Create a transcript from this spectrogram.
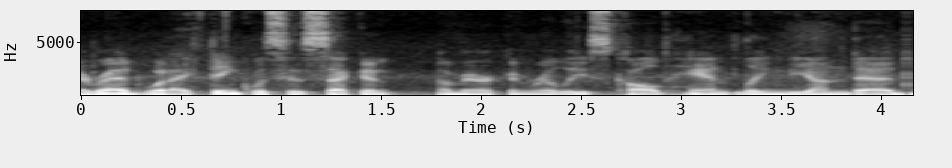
I read what I think was his second American release called Handling the Undead.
